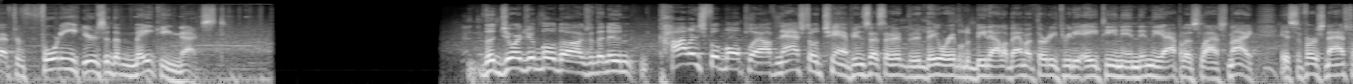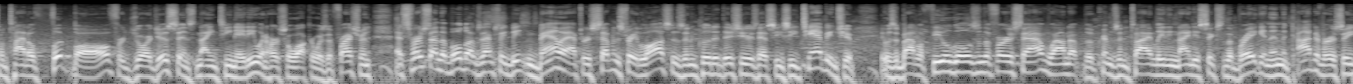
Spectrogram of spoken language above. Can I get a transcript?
after 40 years of the making next. The Georgia Bulldogs are the new college football playoff national champions. They were able to beat Alabama 33 to 18 in Indianapolis last night. It's the first national title football for Georgia since 1980 when Herschel Walker was a freshman. It's the first time the Bulldogs have actually beaten Bama after seven straight losses and included this year's SEC championship. It was a battle of field goals in the first half, wound up the Crimson Tide leading 96 to the break, and then the controversy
